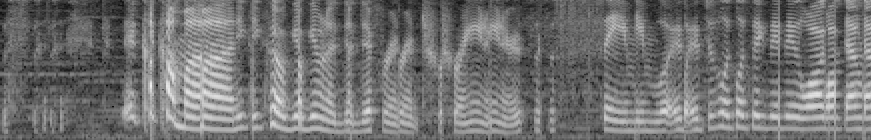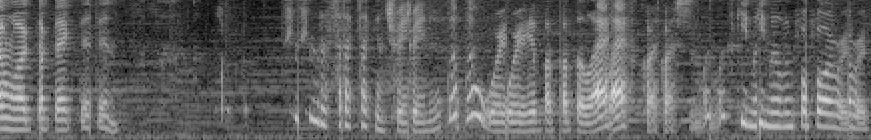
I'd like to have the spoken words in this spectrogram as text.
This, come on, you, you could have given a different trainer. It's the same look. It just looked like they, they, walked down, down, walked back in. I'm the second trainer. Don't, don't worry, worry about, about the last, last question. Let, us keep, keep moving forward.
